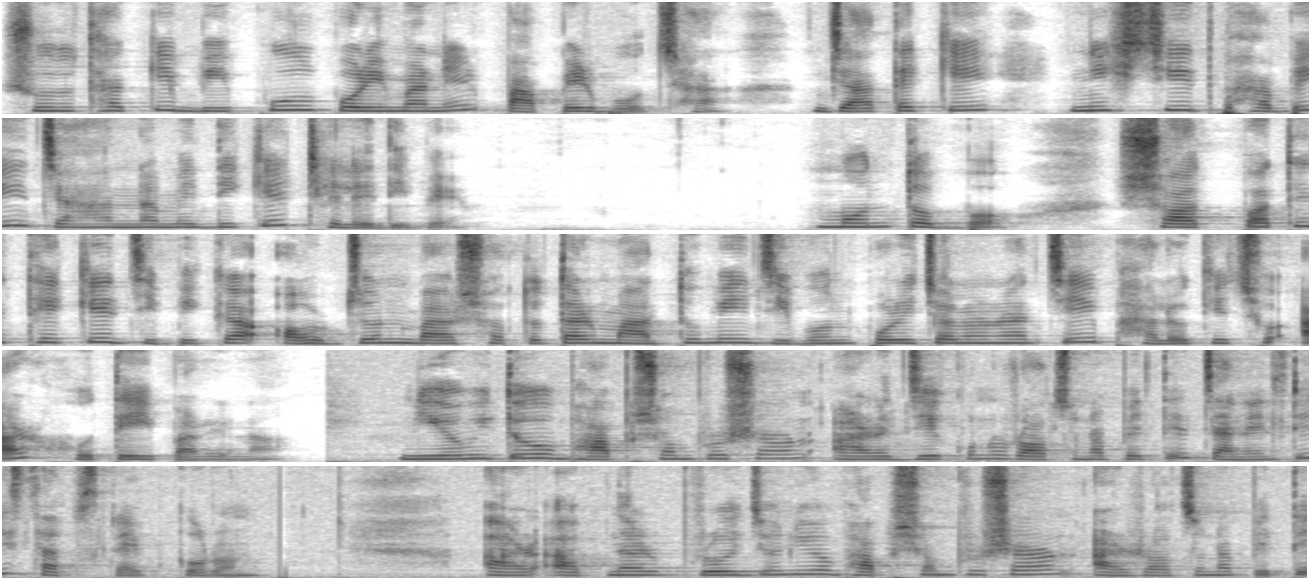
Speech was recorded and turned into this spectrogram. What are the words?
শুধু থাকে বিপুল পরিমাণের পাপের বোঝা যা তাকে নিশ্চিতভাবে জাহান্নামের দিকে ঠেলে দিবে। মন্তব্য, সৎ পথে থেকে জীবিকা অর্জন বা সততার মাধ্যমে জীবন পরিচালনার চেয়ে ভালো কিছু আর হতেই পারে না। নিয়মিত ভাব সম্প্রসারণ আর যে কোনো রচনা পেতে চ্যানেলটি সাবস্ক্রাইব করুন। আর আপনার প্রয়োজনীয় ভাব সম্প্রসারণ আর রচনা পেতে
